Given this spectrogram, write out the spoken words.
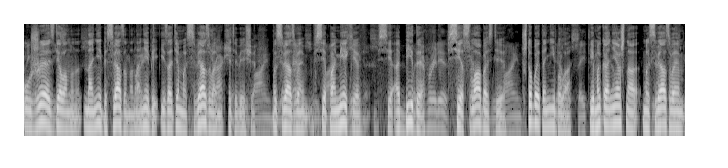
уже сделано на небе, связано на небе. И затем мы связываем эти вещи. Мы связываем все помехи, все обиды, все слабости, что бы это ни было. И мы, конечно, мы связываем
